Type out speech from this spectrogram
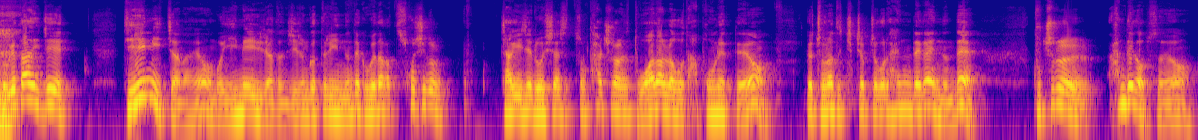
거기다 이제 DM이 있잖아요. 뭐 이메일이라든지 이런 것들이 있는데 거기다가 소식을 자기 이제 러시아에서 좀 탈출하는데 도와달라고 다 보냈대요. 그래서 전화도 직접적으로 한 데가 있는데 구출을 한 데가 없어요.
